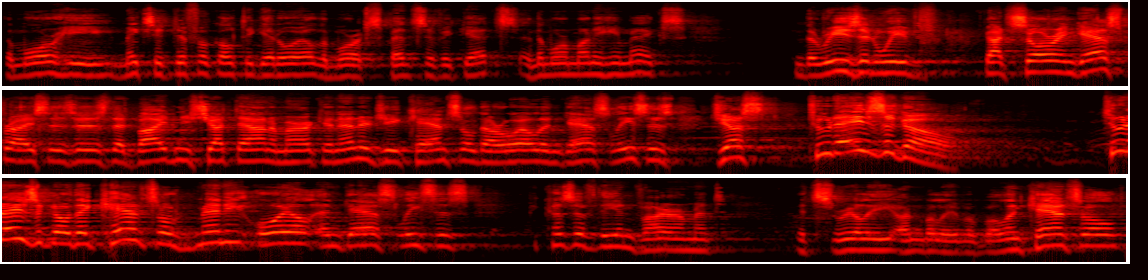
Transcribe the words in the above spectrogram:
the more he makes it difficult to get oil, the more expensive it gets, and the more money he makes. The reason we've got soaring gas prices is that Biden shut down American energy, canceled our oil and gas leases just two days ago. Two days ago, they canceled many oil and gas leases because of the environment. It's really unbelievable. And canceled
